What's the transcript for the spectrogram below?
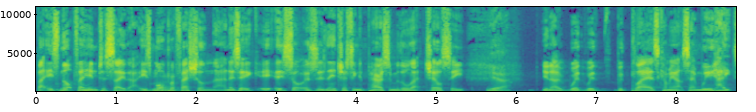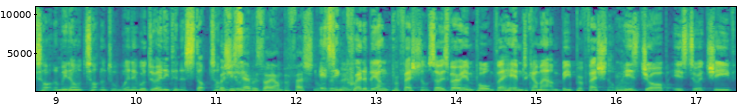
But it's not for him to say that. He's Mm. more professional than that. And it's, it, it's, sort of, it's an interesting comparison with all that Chelsea. Yeah. You know, with, with, with players coming out saying, we hate Tottenham, we don't want Tottenham to win it, we'll do anything to stop Tottenham. Which he said it." was very unprofessional. It's didn't it? incredibly unprofessional. So it's very important for him to come out and be professional. Mm. His job is to achieve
